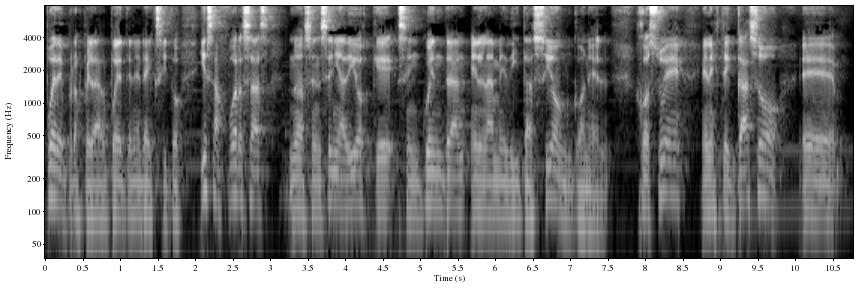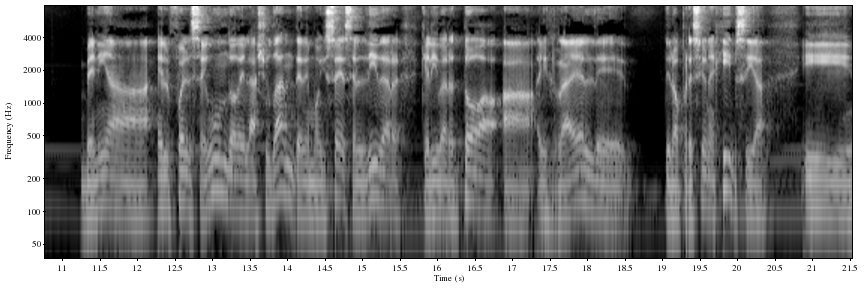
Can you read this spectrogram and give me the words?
puede prosperar, puede tener éxito. Y esas fuerzas nos enseña Dios que se encuentran en la meditación con Él. Josué, en este caso, eh, venía, él fue el segundo del ayudante de Moisés, el líder que libertó a, Israel de la opresión egipcia y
